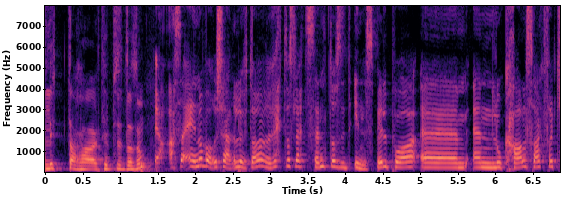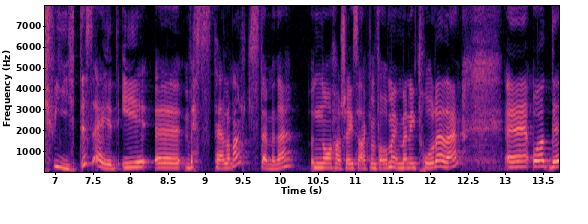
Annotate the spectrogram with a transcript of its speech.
lytter har tipset oss om. Ja, altså En av våre kjære lyttere har rett og slett sendt oss et innspill på eh, en lokal sak fra Kviteseid i eh, Vest-Telemark. Stemmer det? Nå har ikke jeg saken for meg, men jeg tror det er det. Eh, og det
